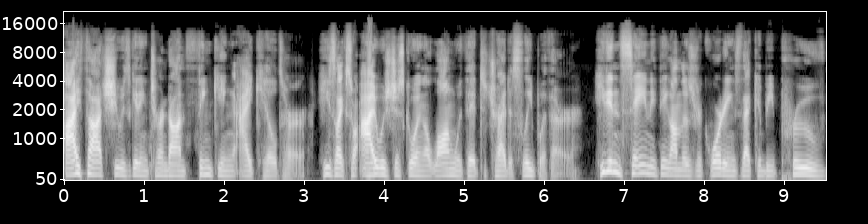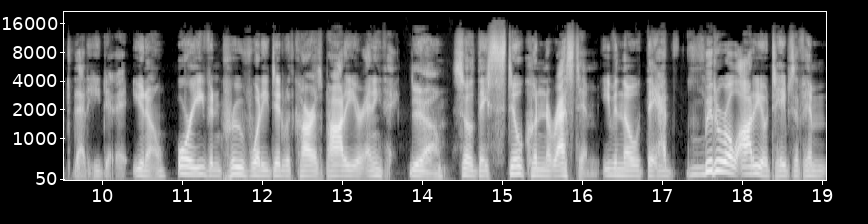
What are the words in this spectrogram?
I thought she was getting turned on thinking I killed her. He's like, so I was just going along with it to try to sleep with her. He didn't say anything on those recordings that could be proved that he did it, you know, or even prove what he did with Kara's body or anything. Yeah. So they still couldn't arrest him, even though they had literal audio tapes of him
